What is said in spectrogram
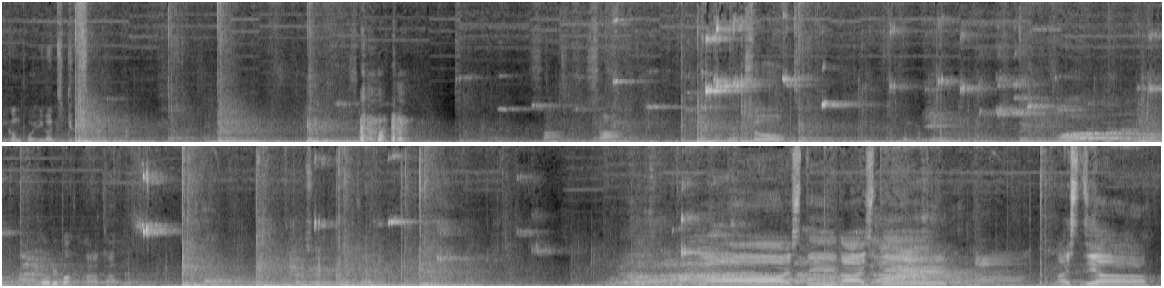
이건 보 이건 지켰다 싸, 싸. 5초. 꼬리 봐. 아 까비. 나이스 디, 나이스 디, 나 나이스 디야.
